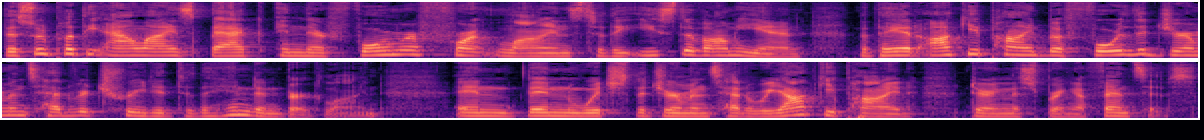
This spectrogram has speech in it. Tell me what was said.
This would put the Allies back in their former front lines to the east of Amiens that they had occupied before the Germans had retreated to the Hindenburg Line, and then which the Germans had reoccupied during the spring offensives.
